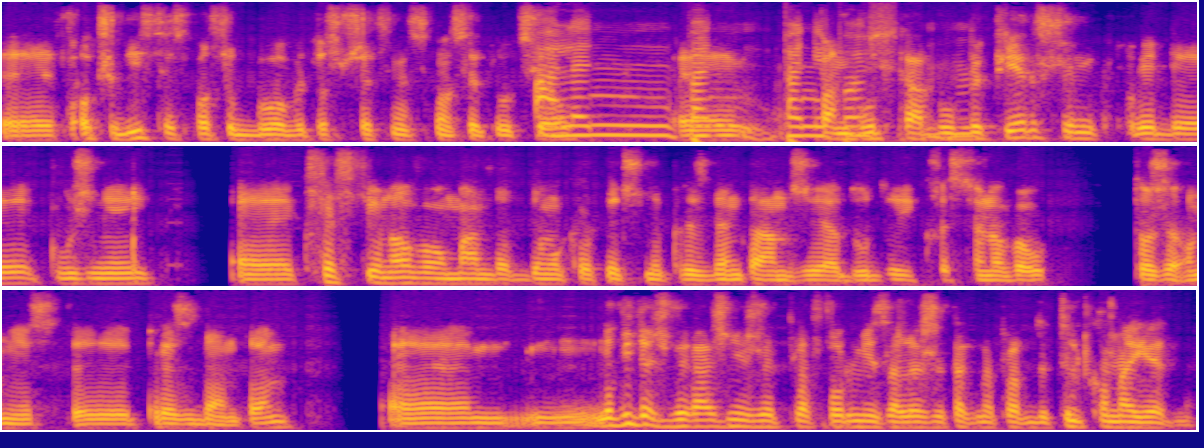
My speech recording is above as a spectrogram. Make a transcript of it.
E, W oczywisty sposób byłoby to sprzeczne z konstytucją. Ale n- pan, panie Pan Budka mhm. byłby pierwszym, który by później e, kwestionował mandat demokratyczny prezydenta Andrzeja Dudy i kwestionował to, że on jest e, prezydentem. E, No widać wyraźnie, że Platformie zależy tak naprawdę tylko na jednym,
